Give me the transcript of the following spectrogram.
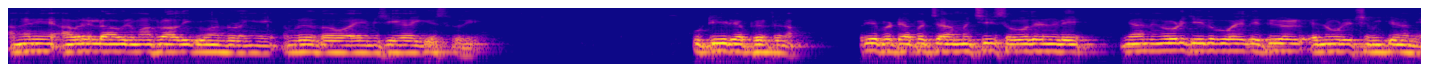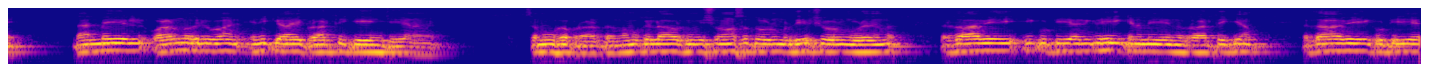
അങ്ങനെ അവരെല്ലാവരും ആഹ്ലാദിക്കുവാൻ തുടങ്ങി. നമ്മുടെ കർത്താവായ മിശിഹായിക്ക് സ്തുതി. കുട്ടിയുടെ അഭ്യർത്ഥന. പ്രിയപ്പെട്ട അപ്പച്ച അമ്മച്ചി സഹോദരങ്ങളെ ഞാൻ നിങ്ങളോട് ചെയ്തു പോയ തെറ്റുകൾ എന്നോട് ക്ഷമിക്കണമേ. നന്മയിൽ വളർന്നു വരുവാൻ എനിക്കായി പ്രാർത്ഥിക്കുകയും ചെയ്യണമേ. സമൂഹ പ്രാർത്ഥന നമുക്കെല്ലാവർക്കും വിശ്വാസത്തോടും പ്രതീക്ഷയോടും കൂടെ നിന്ന് കർത്താവെ ഈ കുട്ടിയെ അനുഗ്രഹിക്കണമേ എന്ന് പ്രാർത്ഥിക്കാം. കർത്താവെ ഈ കുട്ടിയെ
